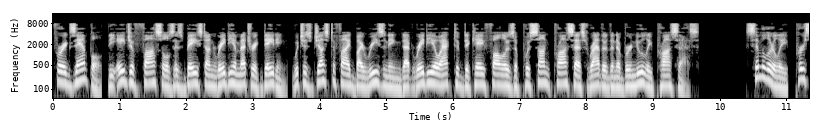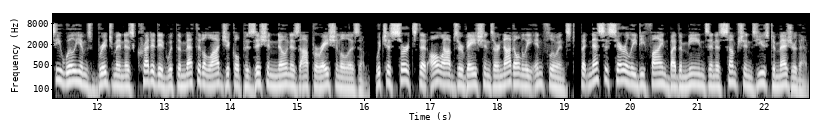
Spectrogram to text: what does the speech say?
For example, the age of fossils is based on radiometric dating, which is justified by reasoning that radioactive decay follows a Poisson process rather than a Bernoulli process. Similarly, Percy Williams Bridgman is credited with the methodological position known as operationalism, which asserts that all observations are not only influenced, but necessarily defined by the means and assumptions used to measure them.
